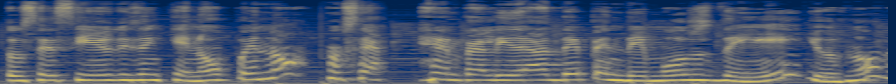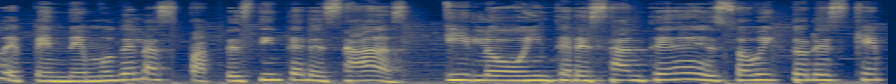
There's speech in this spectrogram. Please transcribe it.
Entonces, si ellos dicen que no, pues no. O sea, en realidad dependemos de ellos, ¿no? Dependemos de las partes interesadas. Y lo interesante de esto, Víctor, es que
